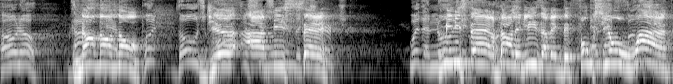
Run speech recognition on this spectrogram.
Non, non, non. put those Dieu a mis in the ses church with anointed ministère dans l'Église avec des fonctions ointes.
